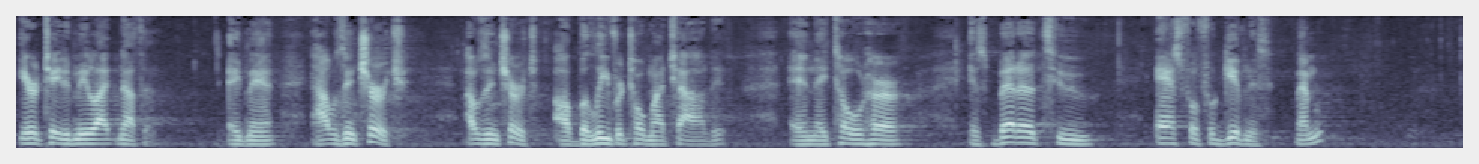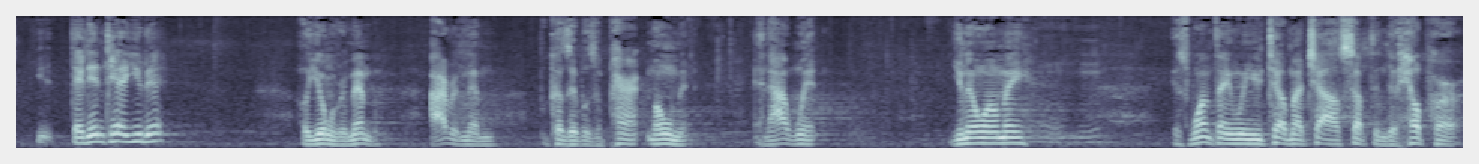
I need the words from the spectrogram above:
irritated me like nothing. Amen. I was in church. I was in church. A believer told my child it, and they told her it's better to ask for forgiveness. Remember? They didn't tell you that? Oh, you don't remember? I remember because it was a parent moment, and I went, you know what I mean? It's one thing when you tell my child something to help her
